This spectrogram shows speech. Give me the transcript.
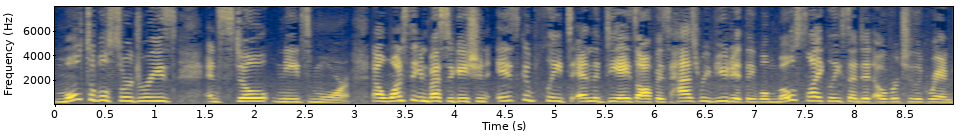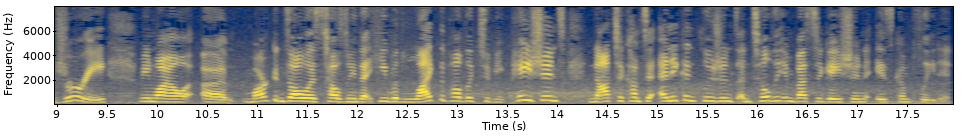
multiple surgeries and still needs more. Now, once the investigation is complete and the DA's office has reviewed it, they will most likely send it over to the grand jury. Meanwhile, uh, Mark Gonzalez tells me that he would like the public to be patient, not to come to any conclusions until the investigation is completed.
